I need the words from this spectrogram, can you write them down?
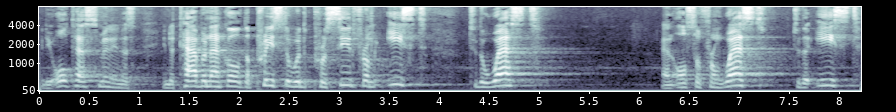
in the Old Testament, in the, in the tabernacle, the priest would proceed from east to the west, and also from west to the east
